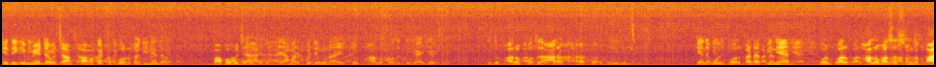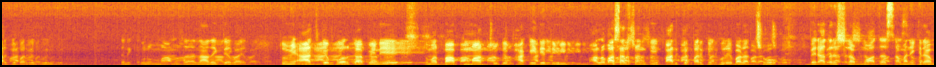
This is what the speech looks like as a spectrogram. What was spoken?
এদিকে মেয়েটা বলছে, আব্বা, আমাকে একটা বোরখা কিনে দাও। বাবা বলছে হাই হাই আমার পেটে মনে হয় একটু ভালো পথের দিকে আই গেছে কিন্তু ভালো পথে আরও খারাপ পথের দিকে গেছে। কেন ওই বোরখাটা পিনে ওই ভালোবাসার সঙ্গে পার্কে পার্কে ঘুরবে। জানি কোনো মানুষ যেন না দেখতে পায়। তুমি আজকে বোরকা পিনে তোমার বাপ মার চোখে ফাঁকি দিয়ে তুমি ভালোবাসার সঙ্গে পার্কে পার্কে ঘুরে বেড়াচ্ছ, বেরাদার ইসলাম মুআজ্জাজ সামানিকরাম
